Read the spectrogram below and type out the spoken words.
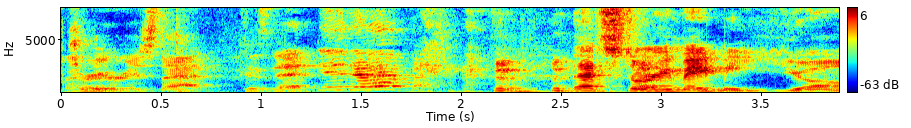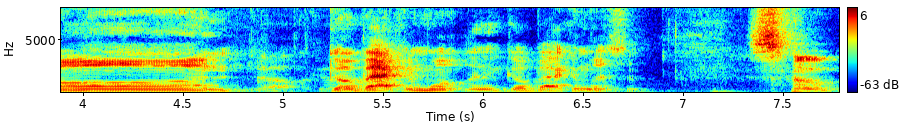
well, True. there is that. Because that did happen. That story made me yawn. Oh, Go back and go back and listen. So,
